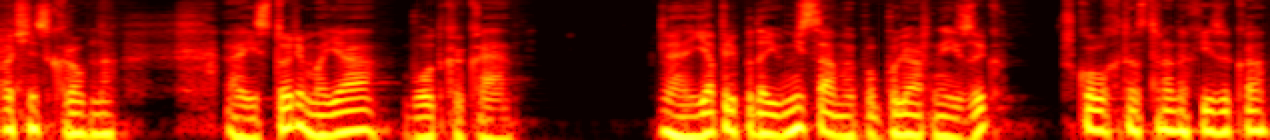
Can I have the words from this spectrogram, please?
Очень скромно. А История моя вот какая. А, Я преподаю не самый популярный язык в школах иностранных языка.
